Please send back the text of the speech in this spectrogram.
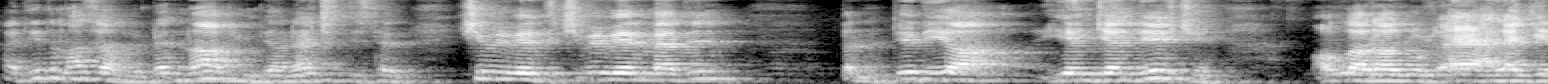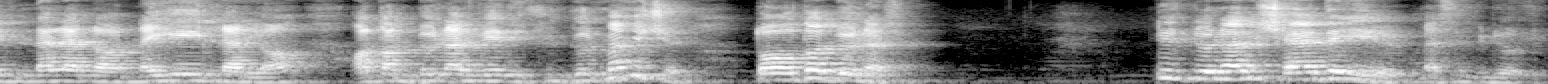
Ha dedim Hazır abi ben ne yapayım yani herkes istedim. Kimi verdi kimi vermedi. Ben dedi ya yengen diyor ki Allah razı olsun ehle gidin neler var ne yiyirler ya. Adam döner verir çünkü görmem için dağda döner. Biz döneri şehirde yiyoruz mesela biliyorsun.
